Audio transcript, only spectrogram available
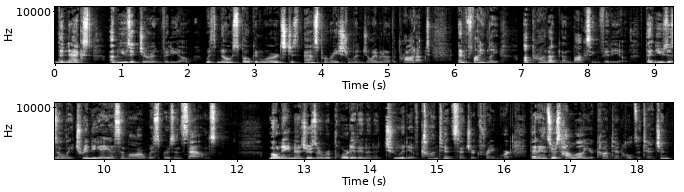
the next, a music journey video with no spoken words, just aspirational enjoyment of the product, and finally, a product unboxing video that uses only trendy ASMR whispers and sounds. Monet measures are reported in an intuitive, content centric framework that answers how well your content holds attention,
